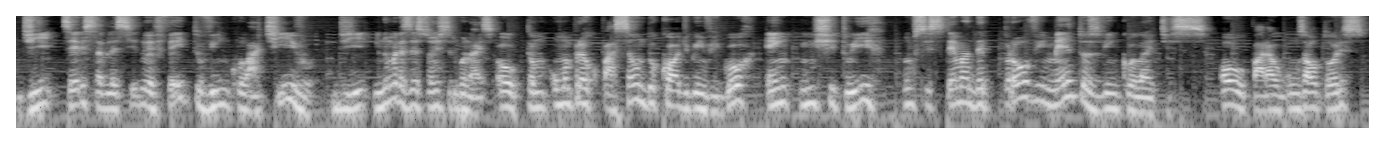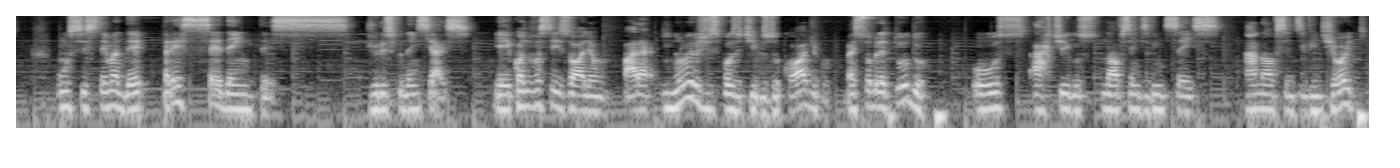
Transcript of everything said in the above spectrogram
de ser estabelecido o efeito vinculativo de inúmeras decisões de tribunais ou então uma preocupação do código em vigor em instituir um sistema de provimentos vinculantes ou para alguns autores um sistema de precedentes jurisprudenciais. E aí, quando vocês olham para inúmeros dispositivos do código, mas sobretudo os artigos 926 a 928,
